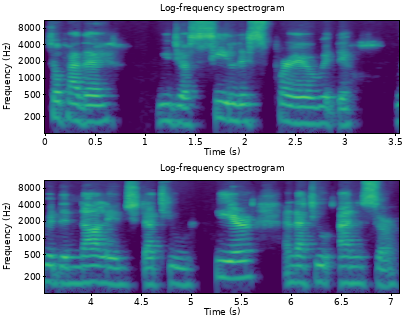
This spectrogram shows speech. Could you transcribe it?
So, Father, we just seal this prayer with the with the knowledge that you hear and that you answer,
